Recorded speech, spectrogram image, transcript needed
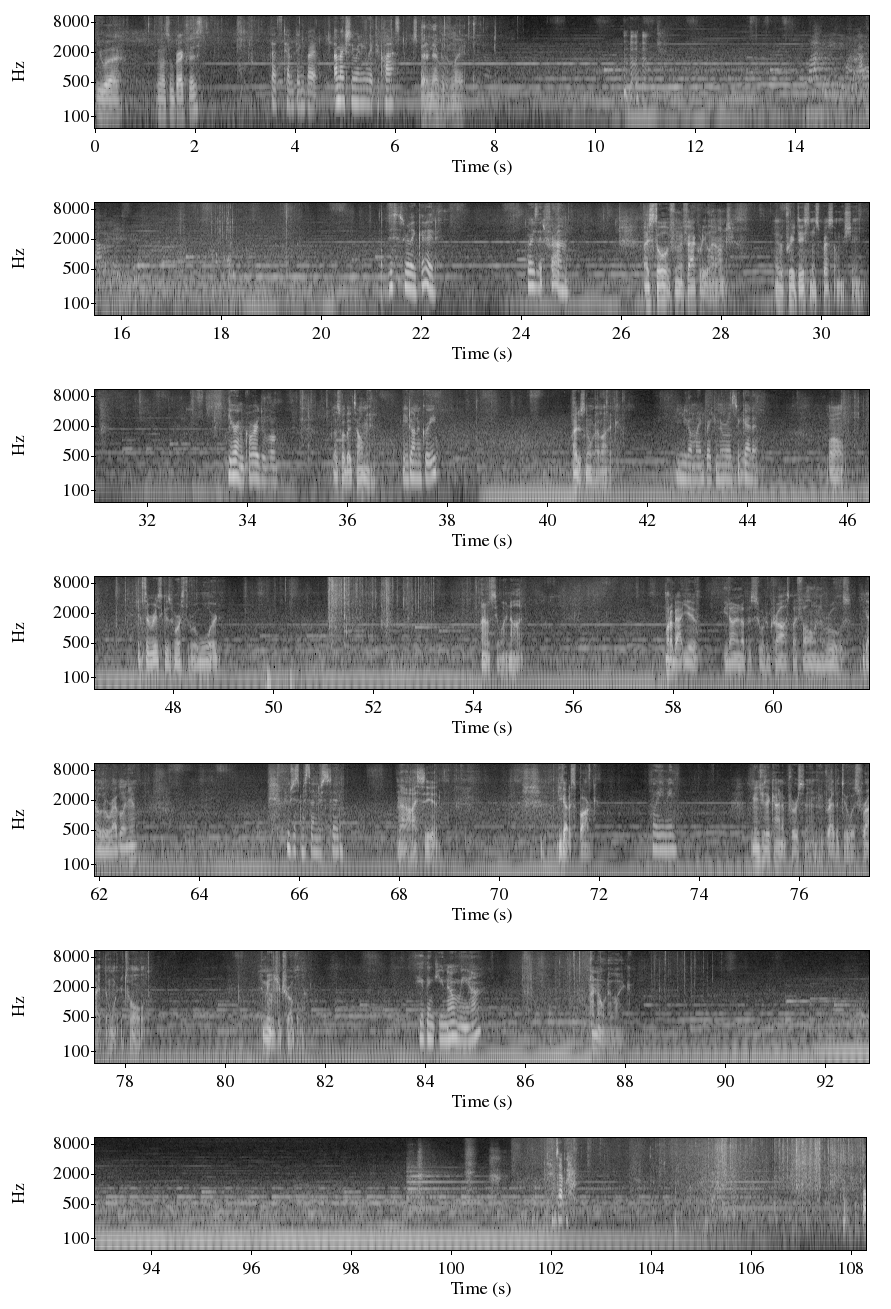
You, uh, you want some breakfast? that's tempting. But I'm actually running late to class. It's better never than late. This is really good. Where is it from? I stole it from the faculty lounge. I have a pretty decent espresso machine. You're incorrigible. That's what they tell me. You don't agree? I just know what I like. And you don't mind breaking the rules to get it. Well, if the risk is worth the reward. I don't see why not. What about you? You don't end up as sword and cross by following the rules. You got a little rebel in you? I'm just misunderstood. No, I see it. You got a spark. What do you mean? It means you're the kind of person who'd rather do what's right than what you're told. It means you're trouble. You think you know me, huh? I know what I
